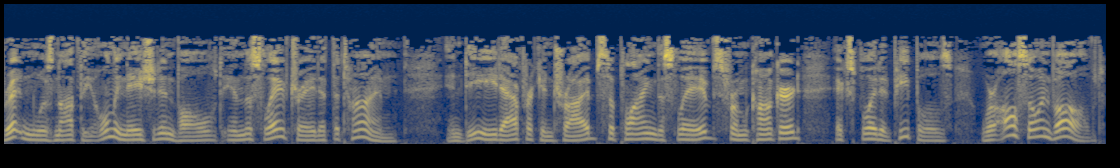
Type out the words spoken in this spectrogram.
Britain was not the only nation involved in the slave trade at the time. Indeed, African tribes supplying the slaves from conquered, exploited peoples were also involved.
